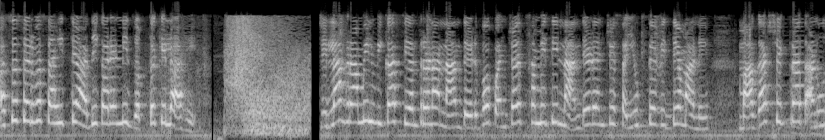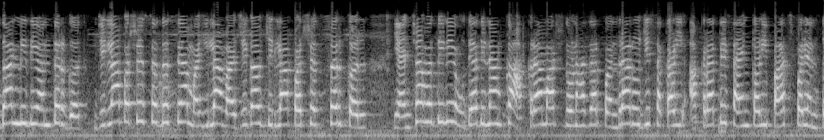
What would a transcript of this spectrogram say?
असं सर्व साहित्य अधिकाऱ्यांनी जप्त केलं आहे. जिल्हा ग्रामीण विकास यंत्रणा नांदेड व पंचायत समिती नांदेड यांचे संयुक्त विद्यमाने मागास क्षेत्रात अनुदान निधी अंतर्गत जिल्हा परिषद सदस्य महिला वाजेगाव जिल्हा परिषद सर्कल यांच्या वतीने उद्या दिनांक अकरा मार्च दोन हजार पंधरा रोजी सकाळी अकरा ते सायंकाळी पाच पर्यंत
